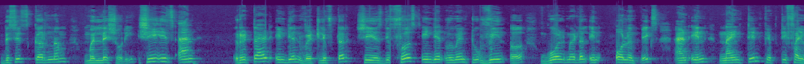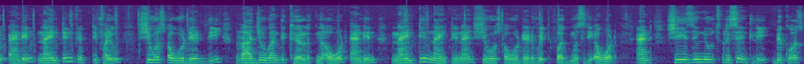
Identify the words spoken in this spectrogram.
This is Karnam Malleshwari. She is an retired Indian weightlifter. She is the first Indian woman to win a gold medal in Olympics and in 1955 and in 1955 she was awarded the Rajiv Gandhi Khel Ratna Award and in 1999 she was awarded with Padma Shri Award and she is in news recently because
